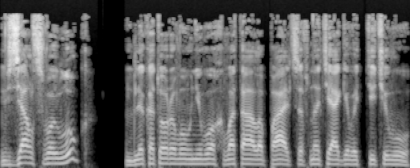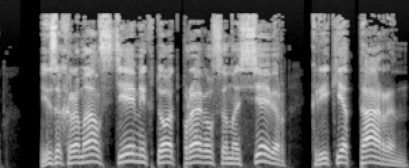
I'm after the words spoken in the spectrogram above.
взял свой лук для которого у него хватало пальцев натягивать тетиву, и захромал с теми, кто отправился на север к реке Тарен,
